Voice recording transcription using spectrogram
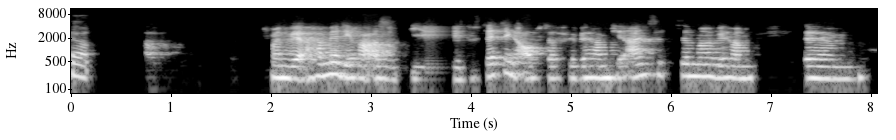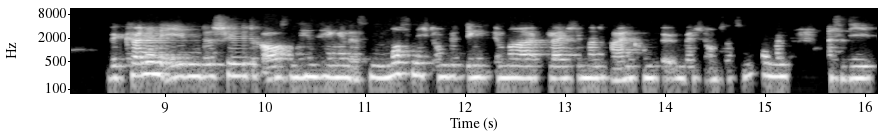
Ja. Ich meine, wir haben ja die, also die, das Setting auch dafür. Wir haben hier Einzelzimmer, wir haben, ähm, wir können eben das Schild draußen hinhängen. Es muss nicht unbedingt immer gleich jemand reinkommen für irgendwelche Untersuchungen. Also die,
